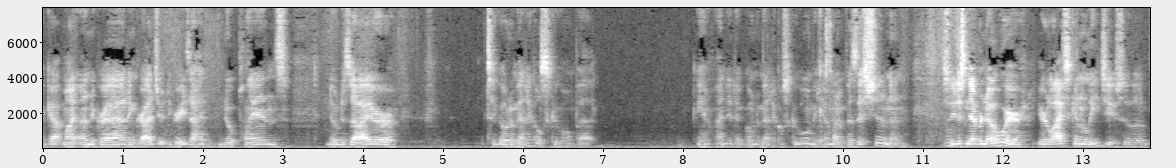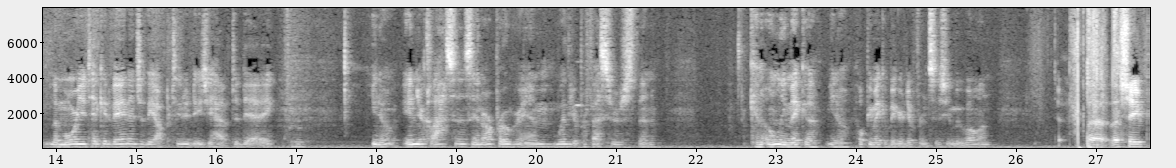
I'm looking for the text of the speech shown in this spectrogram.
I got my undergrad and graduate degrees. I had no plans, no desire to go to medical school, but you know, I ended up going to medical school and becoming a physician, and so you just never know where your life's going to lead you. So the the more you take advantage of the opportunities you have today, mm-hmm. you know, in your classes, in our program, with your professors, then can only make a you know help you make a bigger difference as you move on. Yeah. The the shape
